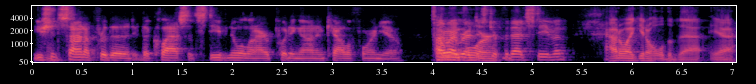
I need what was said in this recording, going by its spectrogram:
you should sign up for the, the class that Steve Newell and I are putting on in California. How do I me more. register for that, Steven? How do I get a hold of that? Yeah.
